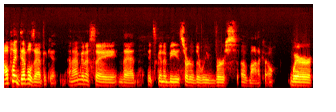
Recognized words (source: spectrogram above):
I'll play devil's advocate, and I'm going to say that it's going to be sort of the reverse of Monaco, where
